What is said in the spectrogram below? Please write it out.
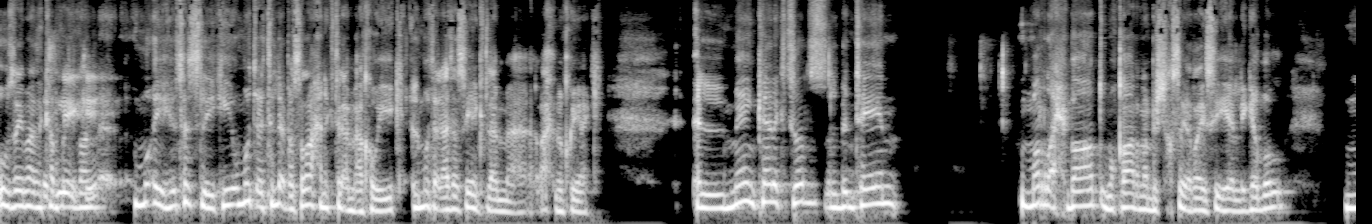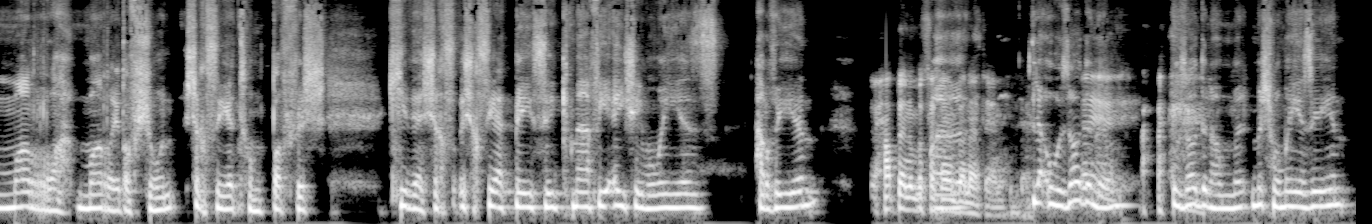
وزي ما ذكرت تسليكي. أيضا م... إيه تسليكي ومتعة اللعبة. صراحة إنك تلعب مع خويك. المتعة الأساسية إنك تلعب مع واحد من أخوياك. ال main characters البنتين مرة إحباط مقارنه بالشخصية الرئيسية اللي قبل. مرة مرة يطفشون. شخصيتهم تطفش. كذا شخص شخصيات basic ما في أي شيء مميز حرفيا. حاطينه بس عشان آه. البنات يعني. لا وزود انهم إيه. وزود انهم مش مميزين.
